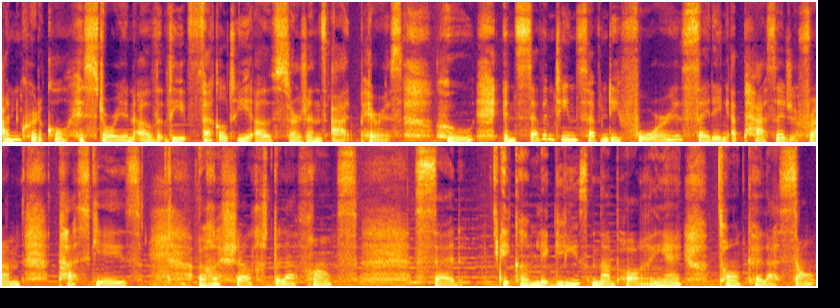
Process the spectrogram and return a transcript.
uncritical historian of the Faculty of Surgeons at Paris, who, in 1774, citing a passage from Pasquier's Recherche de la France, said Et comme l'Église n'abhorre rien tant que la sang,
